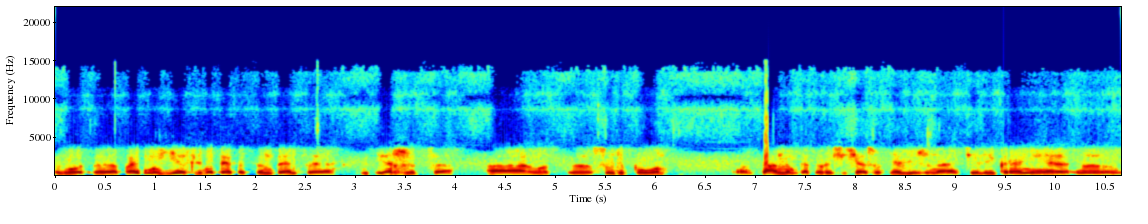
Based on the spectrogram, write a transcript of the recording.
Вот, э, поэтому если вот эта тенденция удержится, а вот э, судя по данным, которые сейчас вот я вижу на телеэкране, э,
